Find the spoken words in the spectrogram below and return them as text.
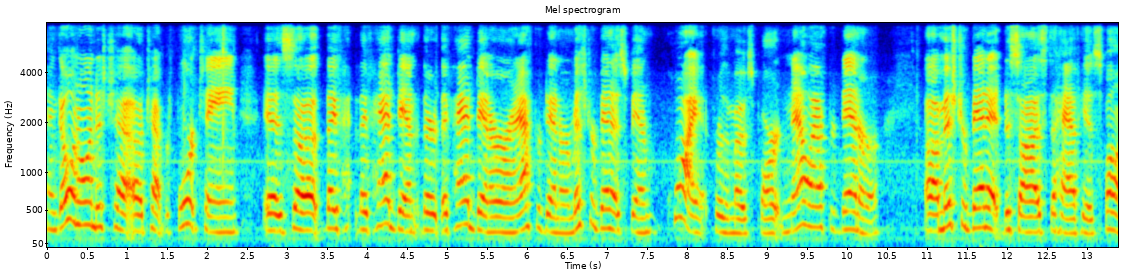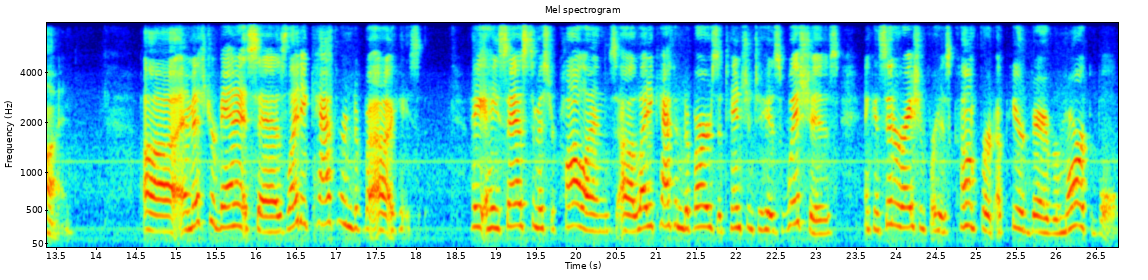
And going on to cha- uh, chapter 14 is uh, they've they've had dinner they've had dinner and after dinner Mr. Bennet's been quiet for the most part and now after dinner uh, Mr. Bennet decides to have his fun. Uh, and Mr. Bennet says Lady Catherine de, uh, he, he says to Mr. Collins uh, Lady Catherine de Bourgh's attention to his wishes and consideration for his comfort appeared very remarkable.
